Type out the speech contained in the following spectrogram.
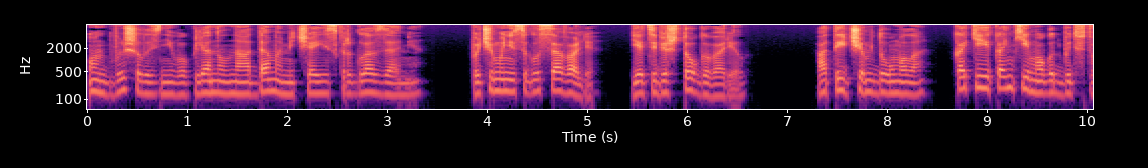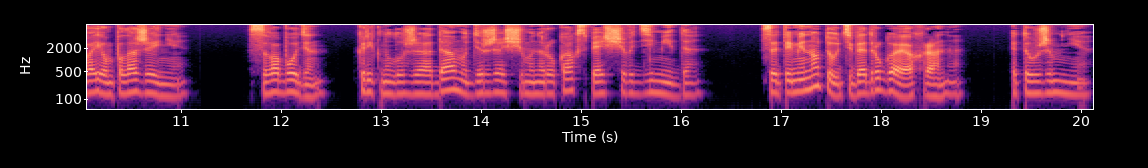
Он вышел из него, глянул на Адама, меча искры глазами. «Почему не согласовали? Я тебе что говорил? А ты чем думала? Какие коньки могут быть в твоем положении?» «Свободен!» — крикнул уже Адаму, держащему на руках спящего Демида. «С этой минуты у тебя другая охрана». «Это уже мне».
